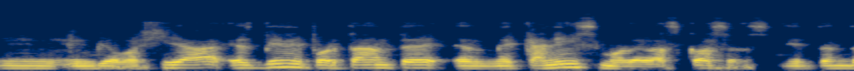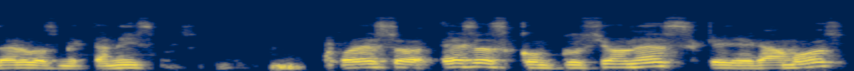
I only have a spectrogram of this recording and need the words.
en, biología es bien importante el mecanismo de las cosas y entender los mecanismos. Por eso esas conclusiones que llegamos,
